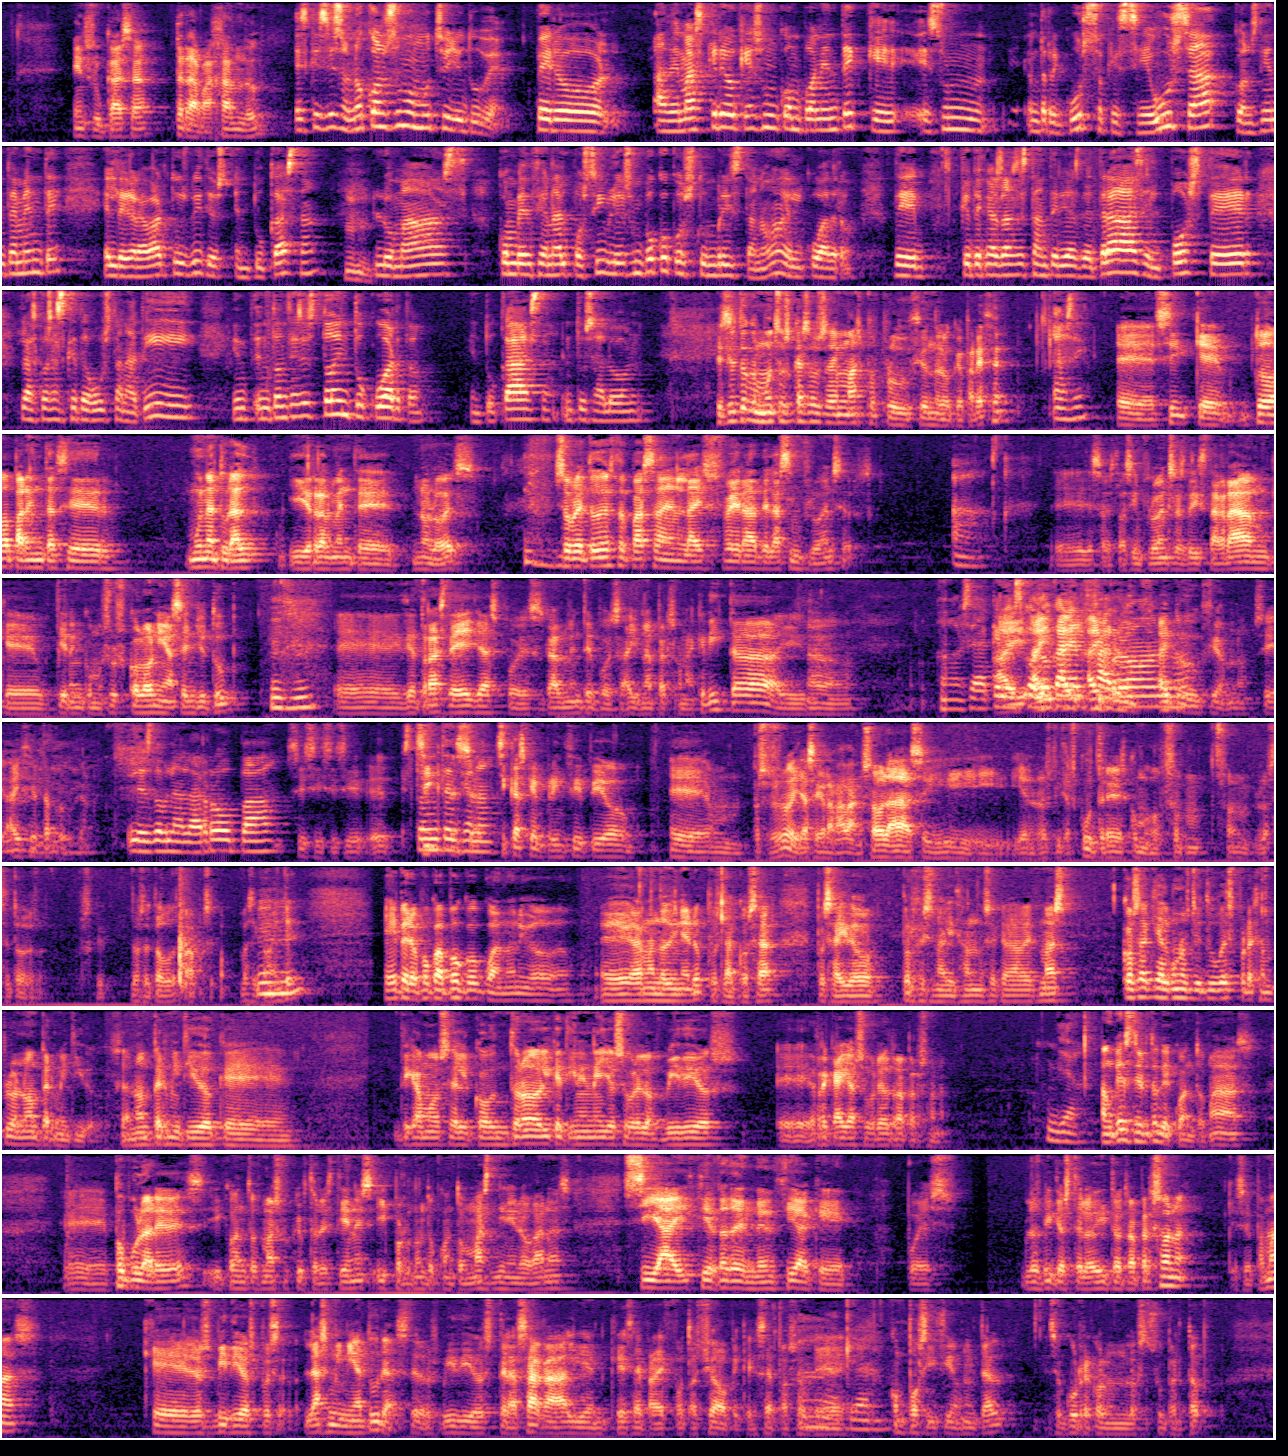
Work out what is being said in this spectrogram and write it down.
en su casa trabajando. Es que es eso, no consumo mucho YouTube, pero además creo que es un componente que es un recurso que se usa conscientemente, el de grabar tus vídeos en tu casa, lo más convencional posible. Es un poco costumbrista, ¿no? El cuadro. De que tengas las estanterías detrás, el póster, las cosas que te gustan a ti. En- Entonces es todo en tu cuarto, en tu casa, en tu salón. Es cierto que en muchos casos hay más postproducción de lo que parece. ¿Ah, sí? Eh, sí, que todo aparenta ser muy natural y realmente no lo es. Sobre todo esto pasa en la esfera de las influencers. Ah, Eh, ya sabes, las influencers de Instagram que tienen como sus colonias en YouTube. Eh, y detrás de ellas, pues realmente pues hay una persona que edita, hay una... Ah, o sea, que hay- les colocan hay- el hay produ- jarrón, Hay ¿no? producción, ¿no? Sí, hay cierta producción. les doblan la ropa. Sí, sí, sí. sí. Eh, intencional. Chicas que en principio, eh, pues eso, ellas se grababan solas y, y en los vídeos cutres, como son, son los de todos, los, que- los de todos, vamos, básicamente. Eh, pero poco a poco, cuando han ido eh, ganando dinero, pues la cosa pues ha ido profesionalizándose cada vez más. Cosa que algunos youtubers, por ejemplo, no han permitido. O sea, no han permitido que, digamos, el control que tienen ellos sobre los vídeos eh, recaiga sobre otra persona. Ya. Aunque es cierto que cuanto más eh, popular eres y cuantos más suscriptores tienes y por lo tanto cuanto más dinero ganas, sí hay cierta tendencia a que pues los vídeos te lo edita otra persona, que sepa más, que los vídeos, pues las miniaturas de los vídeos te las haga alguien que sepa de Photoshop y que sepa sobre Ah, claro. composición y tal. Eso ocurre con los super top.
